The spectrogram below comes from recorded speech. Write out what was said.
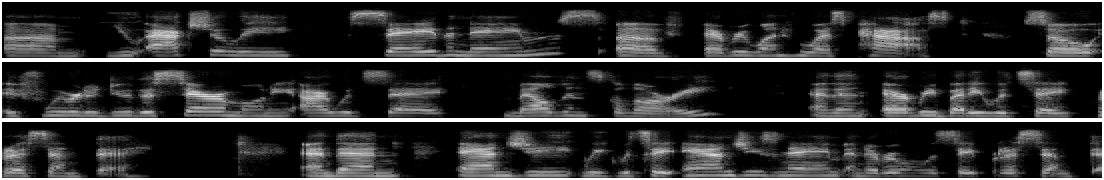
um, you actually say the names of everyone who has passed. So if we were to do this ceremony, I would say Melvin Scolari, and then everybody would say presente. And then Angie, we would say Angie's name, and everyone would say presente.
